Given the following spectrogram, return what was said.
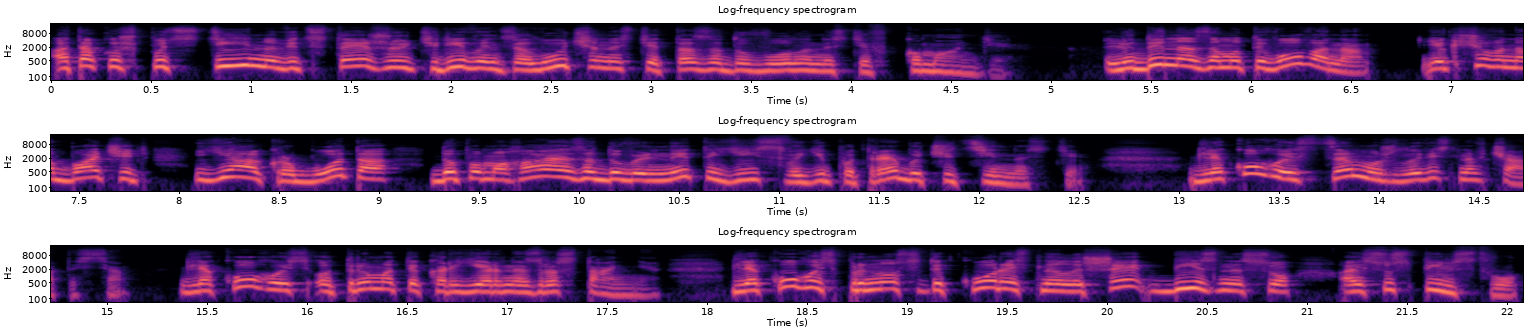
а також постійно відстежують рівень залученості та задоволеності в команді. Людина замотивована, якщо вона бачить, як робота допомагає задовольнити їй свої потреби чи цінності. Для когось це можливість навчатися, для когось отримати кар'єрне зростання, для когось приносити користь не лише бізнесу, а й суспільству,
